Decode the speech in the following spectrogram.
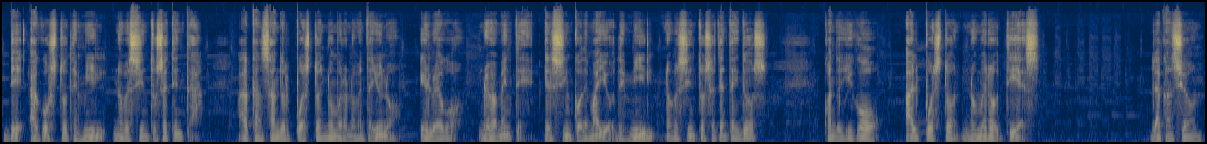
de agosto de 1970, alcanzando el puesto número 91 y luego nuevamente el 5 de mayo de 1972, cuando llegó al puesto número 10. La canción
